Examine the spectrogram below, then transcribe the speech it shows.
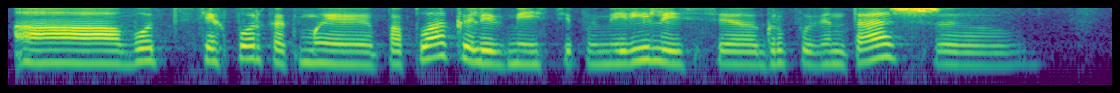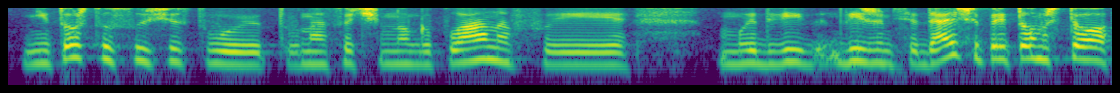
а, вот с тех пор, как мы поплакали вместе, помирились, э, группа «Винтаж» э, не то, что существует, у нас очень много планов, и мы движемся дальше, при том, что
